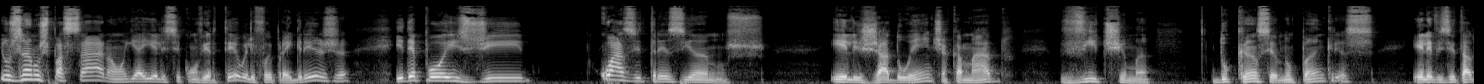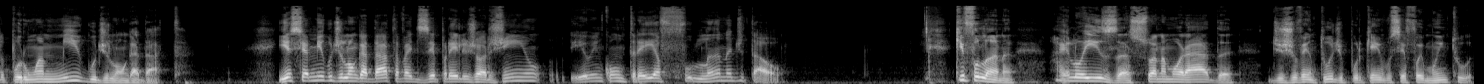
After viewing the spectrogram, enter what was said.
E os anos passaram, e aí ele se converteu, ele foi para a igreja, e depois de quase 13 anos, ele já doente, acamado, vítima do câncer no pâncreas, ele é visitado por um amigo de longa data. E esse amigo de longa data vai dizer para ele, Jorginho, eu encontrei a fulana de tal. Que fulana? A Heloísa, sua namorada de juventude, por quem você foi muito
